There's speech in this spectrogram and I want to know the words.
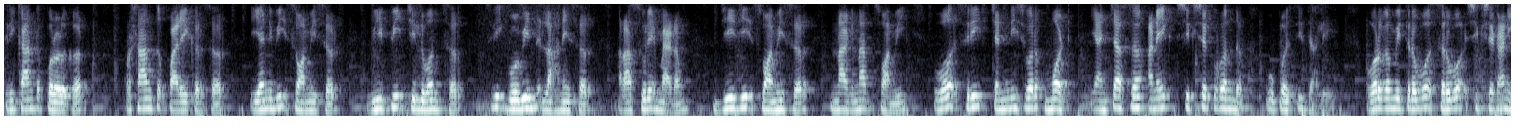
Shrikant Paralkar Prashant Parekar sir N V Swami sir V P Chilwant sir Shri Govind Lahane sir Rasure madam G G Swami sir Nagnath Swami व श्री चन्नीश्वर मठ यांच्यासह अनेक शिक्षकवृंद उपस्थित झाले. वर्गमित्र व सर्व शिक्षकांनी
